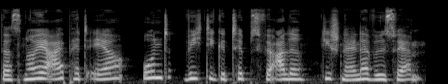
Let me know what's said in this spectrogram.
das neue iPad Air und wichtige Tipps für alle, die schnell nervös werden.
